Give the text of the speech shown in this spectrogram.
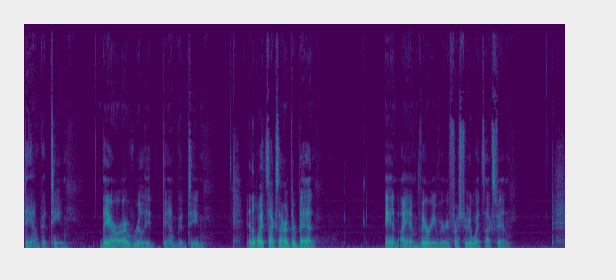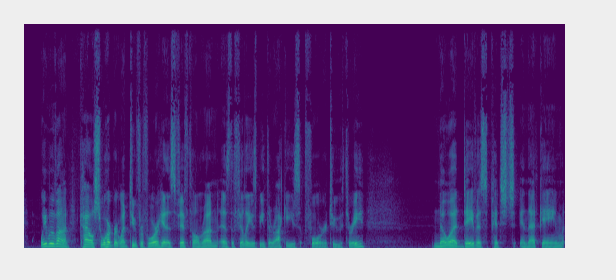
damn good team. They are a really damn good team. And the White Sox aren't. They're bad. And I am very, very frustrated White Sox fan. We move on. Kyle Schwarber went two for four, hit his fifth home run as the Phillies beat the Rockies 4 to 3. Noah Davis pitched in that game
